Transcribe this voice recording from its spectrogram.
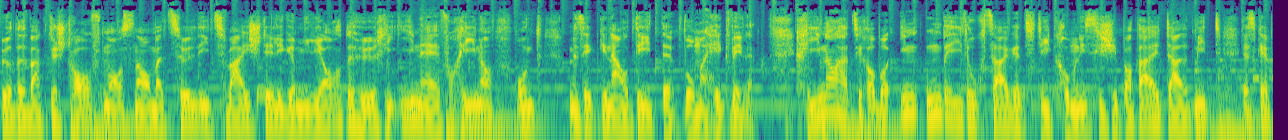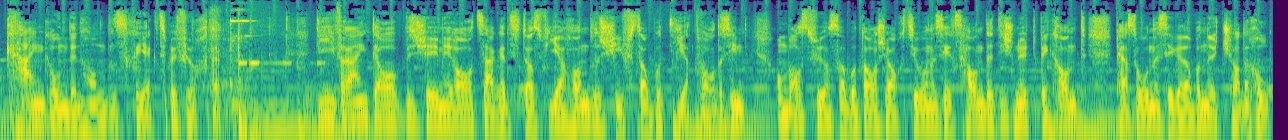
würden wegen der Strafmaßnahmen Zölle in zweistelliger Milliardenhöhe einnehmen von China und man sieht genau dort, wo man hätte wollen. China hat sich aber unbeeindruckt gezeigt. Die kommunistische Partei teilt mit, es gibt keinen Grund, den Handelskrieg zu befürchten. Die Vereinigten Arabischen Emirate sagen, dass vier Handelsschiffe sabotiert worden sind. Um was für Sabotageaktionen sich handelt, ist nicht bekannt. Personen sind aber nicht schaden gekommen.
